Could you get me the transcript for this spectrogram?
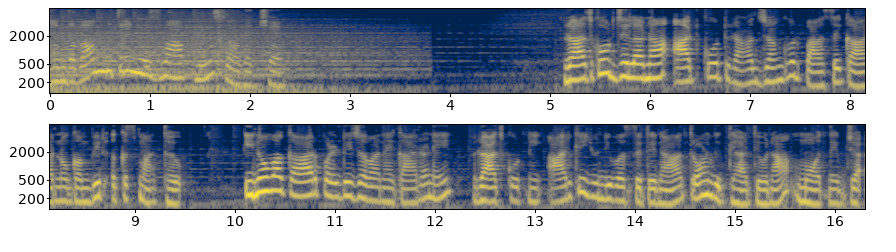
અહેમદાબાદ મિત્ર ન્યૂઝમાં આપનું સ્વાગત છે. રાજકોટ જિલ્લાના આટકોટના જંગવડ પાસે કારનો ગંભીર અકસ્માત થયો. ઇનોવા કાર પલટી જવાને કારણે રાજકોટની આરકે યુનિવર્સિટીના ત્રણ વિદ્યાર્થીઓના મોત નીપજ્યા.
